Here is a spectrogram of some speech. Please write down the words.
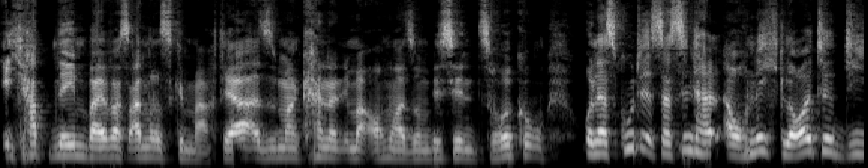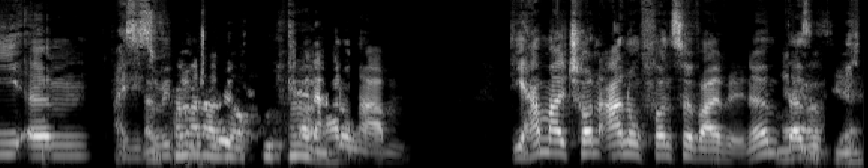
ich habe nebenbei was anderes gemacht, ja. Also man kann dann immer auch mal so ein bisschen zurückgucken. Und das Gute ist, das sind halt auch nicht Leute, die, ähm, weiß ich, so wie man also auch gut keine Ahnung haben. Die haben halt schon Ahnung von Survival, ne? Ja, das okay. ist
